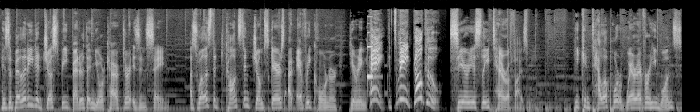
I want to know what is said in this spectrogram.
His ability to just be better than your character is insane, as well as the constant jump scares at every corner, hearing, Hey, it's me, Goku! Seriously terrifies me. He can teleport wherever he wants,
